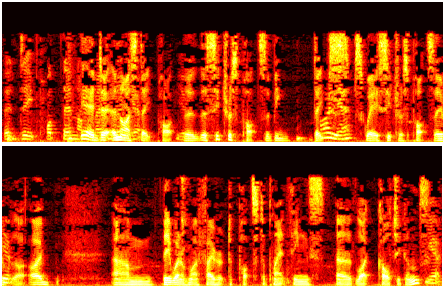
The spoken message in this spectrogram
so a, a deep pot then. I Yeah, imagine, d- a nice yep. deep pot. Yep. The, the citrus pots, the big, deep, Oh, yeah. s- square citrus pots. They're, Yep. I, um, they're one of my favourite pots to plant things uh, like colchicums. Yep.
